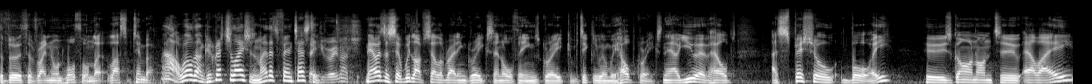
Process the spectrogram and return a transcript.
the birth of Raine and Horne Hawthorn la- last September. Oh, well done. Congratulations, mate. That's fantastic. Thank you very much. Now, as I said, we love celebrating Greeks and all things Greek, and particularly when we help Greeks. Now, you have helped a special boy who's gone on to LA.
